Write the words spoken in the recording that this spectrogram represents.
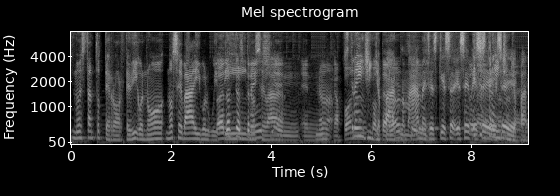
no es tanto terror. Te digo, no, no se va a Evil Within, no, se va. En, en Japón. Strange in Japan. No mames, es que ese, ese, ese, Strange in Japan.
